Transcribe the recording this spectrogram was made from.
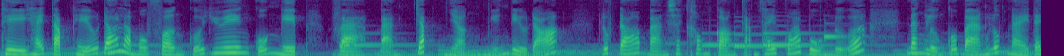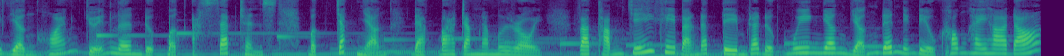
Thì hãy tập hiểu đó là một phần của duyên, của nghiệp và bạn chấp nhận những điều đó. Lúc đó bạn sẽ không còn cảm thấy quá buồn nữa năng lượng của bạn lúc này đã dần hoán chuyển lên được bậc acceptance, bậc chấp nhận đạt 350 rồi. Và thậm chí khi bạn đã tìm ra được nguyên nhân dẫn đến những điều không hay ho đó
